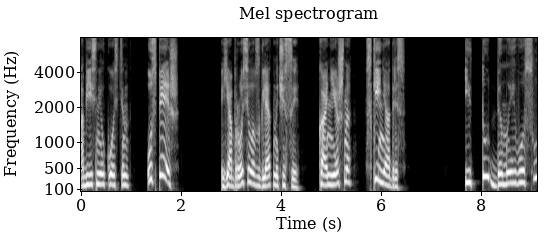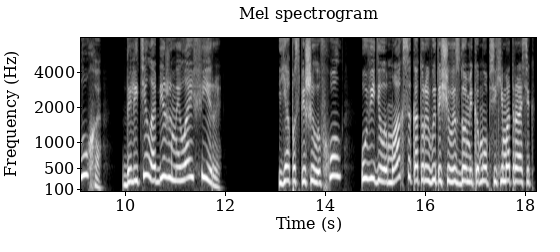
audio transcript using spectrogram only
объяснил Костин. «Успеешь?» Я бросила взгляд на часы. «Конечно! Скинь адрес!» И тут до моего слуха долетел обиженный лай Фиры. Я поспешила в холл, увидела Макса, который вытащил из домика мопсихи матрасик,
